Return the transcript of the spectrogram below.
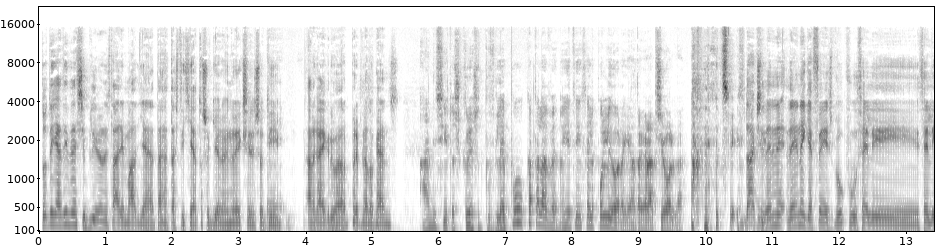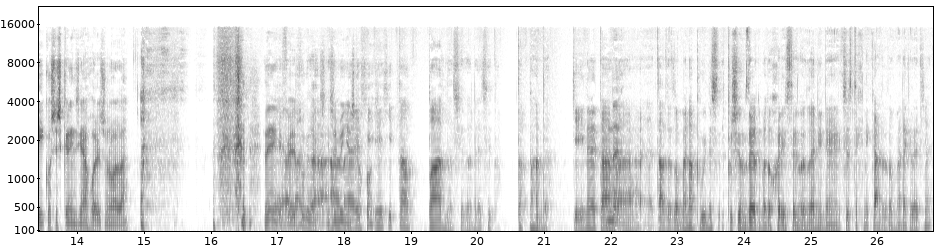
τότε γιατί δεν συμπλήρωνες τα ρημάδια τα, τα στοιχεία τόσο καιρό, ενώ ήξερες ότι ε, αργά ή γρήγορα πρέπει να το κάνεις; Αν ισχύει το screenshot που βλέπω, καταλαβαίνω γιατί θέλει πολλή ώρα για να τα γράψει όλα. Έτσι, Εντάξει, δηλαδή. δεν είναι, δεν είναι και Facebook που θέλει, θέλει 20 screens για να χωρέσουν όλα. δεν είναι και ε, Facebook, εντάξει, μην έχει, έχει τα πάντα σχεδόν έτσι. Τα, τα πάντα. Και είναι τα, ναι. τα δεδομένα που, είναι, που συνδέονται με το χρήστη, δεν είναι ξέρεις, τεχνικά δεδομένα και τέτοια.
